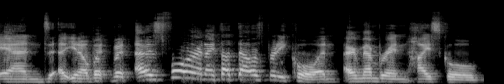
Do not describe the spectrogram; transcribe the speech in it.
and uh, you know, but but I was four, and I thought that was pretty cool. And I remember in high school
